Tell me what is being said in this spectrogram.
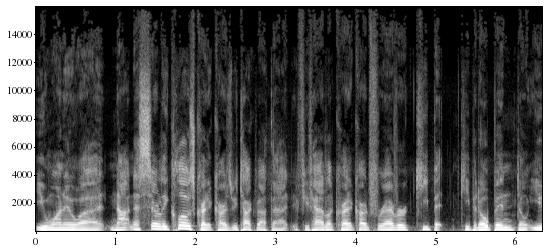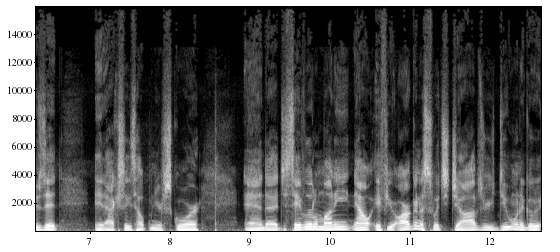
You want to uh, not necessarily close credit cards. We talked about that. If you've had a credit card forever, keep it, keep it open. Don't use it. It actually is helping your score. And uh, just save a little money. Now, if you are going to switch jobs or you do want to go,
